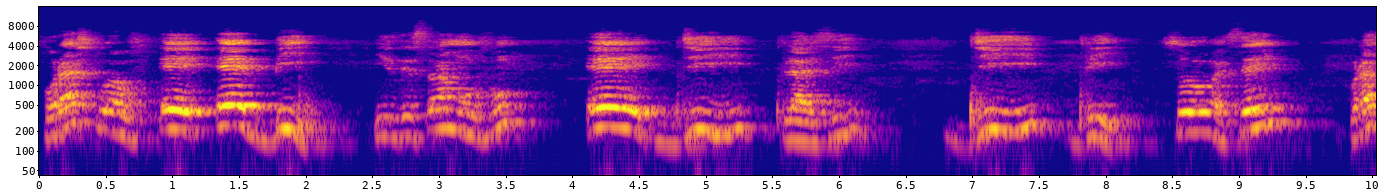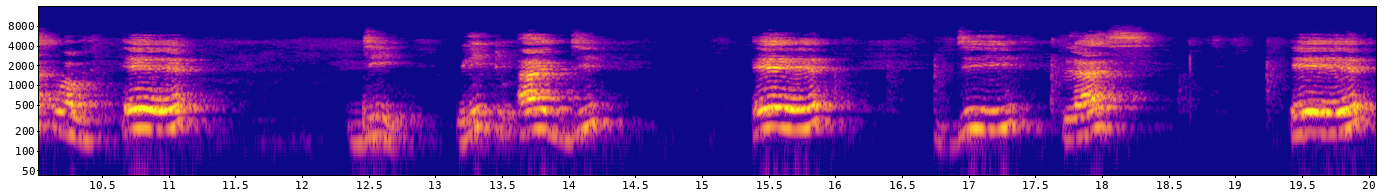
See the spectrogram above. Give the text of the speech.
For us to have A, AB is the sum of AD plus DB. So we're saying for us to have AD, we need to add AD plus A,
